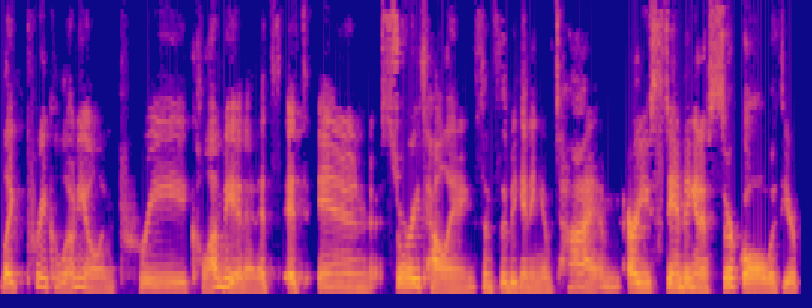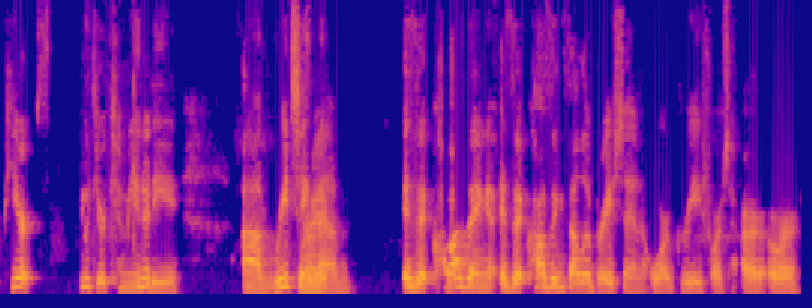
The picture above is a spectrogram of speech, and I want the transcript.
like pre-colonial and pre-Columbian and it's it's in storytelling since the beginning of time. Are you standing in a circle with your peers, with your community, um, reaching Right. them? Is it causing is it causing celebration or grief or or or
